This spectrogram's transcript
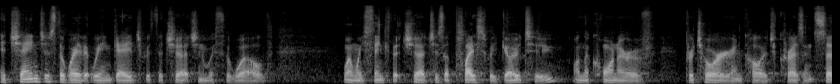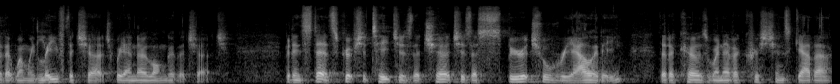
it changes the way that we engage with the church and with the world when we think that church is a place we go to on the corner of Pretoria and College Crescent, so that when we leave the church, we are no longer the church. But instead, Scripture teaches that church is a spiritual reality that occurs whenever Christians gather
